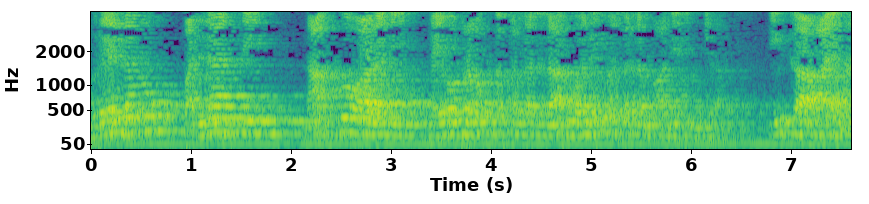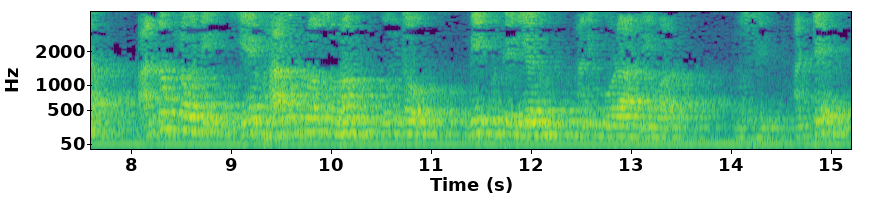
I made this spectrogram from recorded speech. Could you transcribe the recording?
వ్రేళ్ళను పళ్ళ్యాన్ని నాక్కోవాలని దైవ ప్రవక్త సల్లల్లాహు అలైహి వసల్లం ఆదేశించారు. ఇంకా ఆయన అన్నంలోని ఏ భాగంలో శుభం ఉందో మీకు తెలియదు అని కూడా అనేవారు ముస్లిం. అంటే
